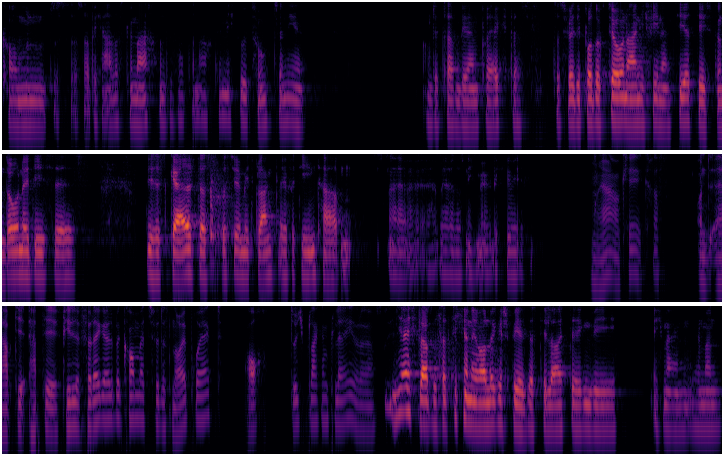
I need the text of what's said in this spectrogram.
kommen, das, das habe ich alles gemacht und das hat dann auch ziemlich gut funktioniert. Und jetzt haben wir ein Projekt, das, das für die Produktion eigentlich finanziert ist und ohne dieses, dieses Geld, das, das wir mit Blankplay verdient haben, äh, wäre das nicht möglich gewesen. Ja, okay, krass. Und äh, habt ihr, habt ihr viele Fördergelder bekommen jetzt für das neue Projekt? Auch durch Plug and Play oder? Ja, ich glaube, das hat sicher eine Rolle gespielt, dass die Leute irgendwie, ich meine, wenn man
